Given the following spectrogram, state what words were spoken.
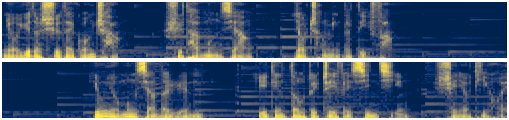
纽约的时代广场，是他梦想要成名的地方。拥有梦想的人，一定都对这份心情深有体会，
